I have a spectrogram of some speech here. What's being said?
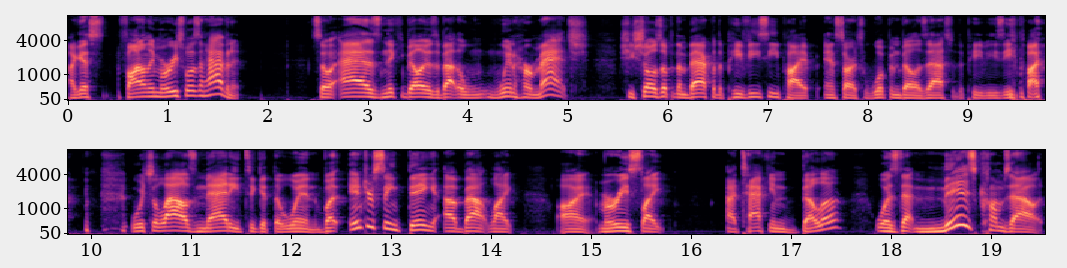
I guess finally Maryse wasn't having it. So as Nikki Bella is about to win her match, she shows up in the back with a PVC pipe and starts whooping Bella's ass with the PVC pipe, which allows Natty to get the win. But interesting thing about like, all right, Maryse like attacking Bella was that Miz comes out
